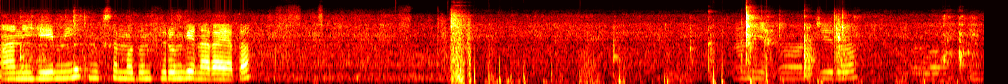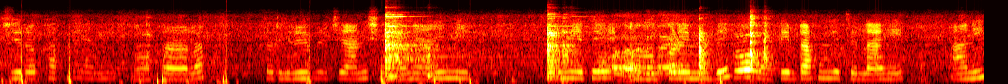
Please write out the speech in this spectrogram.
आणि हे मी मिक्सरमधून फिरून घेणार आहे आता. आणि जिरं जिरं खात नाही आणि फळाला. तर हिरवी मिरची आणि शेंगदाणे आणि मीठ तर मी इथे कढईमध्ये तेल टाकून घेतलेलं आहे. आणि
